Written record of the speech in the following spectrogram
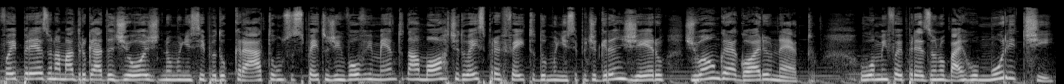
Foi preso na madrugada de hoje, no município do Crato, um suspeito de envolvimento na morte do ex-prefeito do município de Grangeiro, João Gregório Neto. O homem foi preso no bairro Muriti.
